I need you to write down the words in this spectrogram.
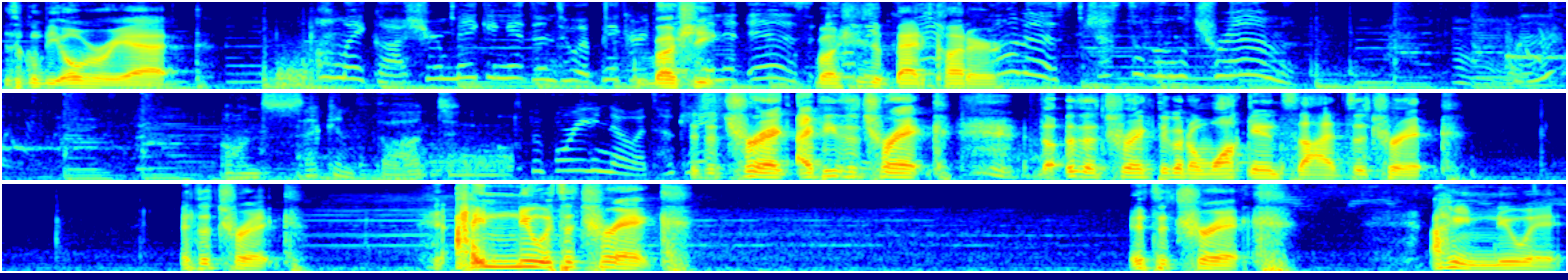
It's gonna be overreact. Oh my gosh, you're making it into a bigger Bro, she- than it is. bro, she's a bad cutter. Honest, just a little trim. Mm-hmm. On second thought, Before you know it, okay? It's a trick. I think it's a trick. It's a trick. They're gonna walk inside. It's a trick. It's a trick. I knew it's a trick. It's a trick. I knew it.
